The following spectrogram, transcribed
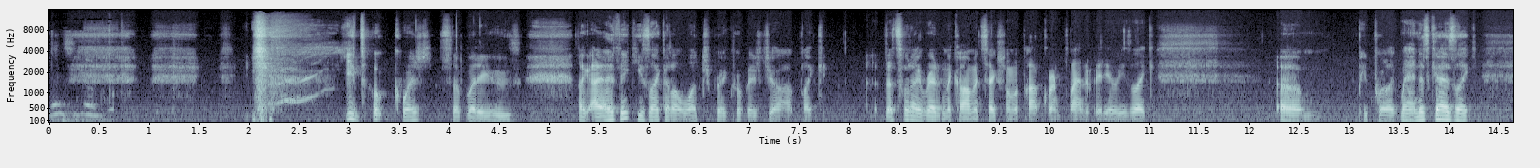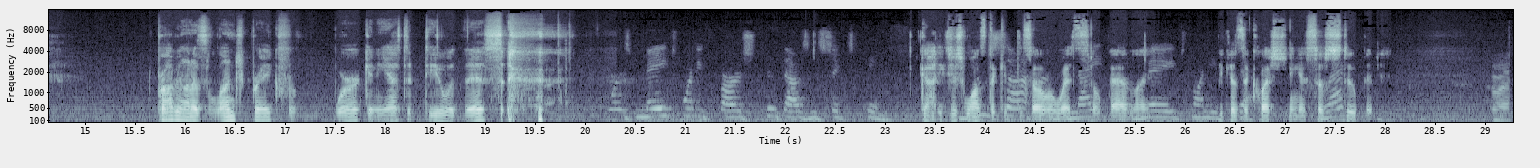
you don't question somebody who's like. I, I think he's like on a lunch break from his job. Like, that's what I read in the comment section on the Popcorn Planet video. He's like, um, people are like, man, this guy's like probably on his lunch break from work, and he has to deal with this. was May twenty-first, two thousand sixteen. God, he just wants to get this over with so badly because the questioning is so Correct. stupid. Correct.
